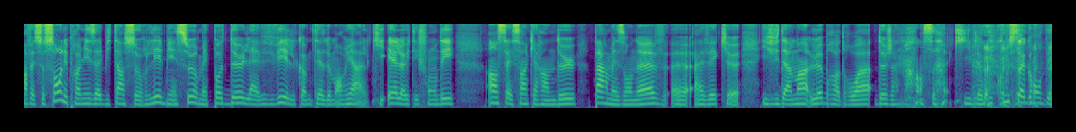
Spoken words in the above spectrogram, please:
En fait, ce sont les premiers habitants sur l'île, bien sûr, mais pas de la ville comme telle de Montréal, qui, elle, a été fondée en 1642 par Maisonneuve, avec évidemment le bras droit de Jeanne Mance, qui l'a beaucoup secondé.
